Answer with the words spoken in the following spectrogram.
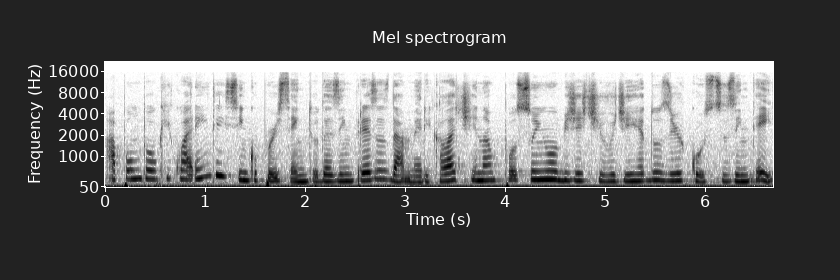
apontou que 45% das empresas da América Latina possuem o objetivo de reduzir custos em TI.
